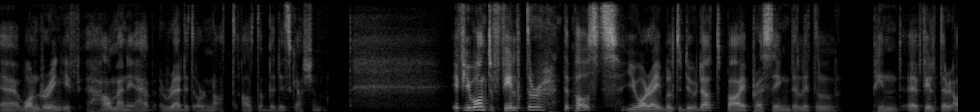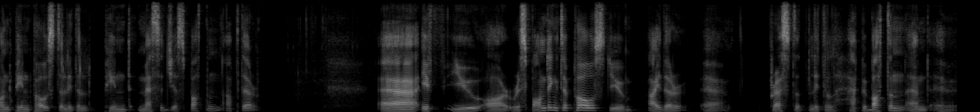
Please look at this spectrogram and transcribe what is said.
uh, wondering if how many have read it or not out of the discussion. If you want to filter the posts, you are able to do that by pressing the little pinned uh, filter on pin post, the little pinned messages button up there. Uh, if you are responding to post, you either uh, press that little happy button and uh,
